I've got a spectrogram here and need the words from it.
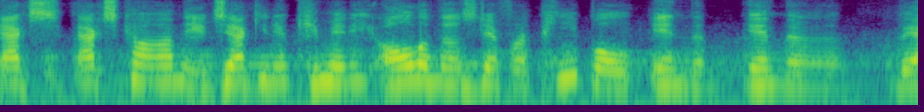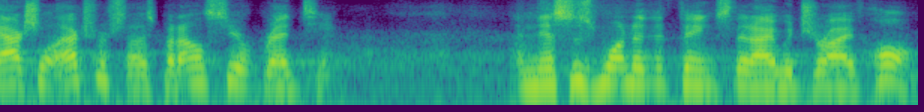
X, ExCom, the executive committee, all of those different people in the in the, the actual exercise, but I don't see a red team. And this is one of the things that I would drive home.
